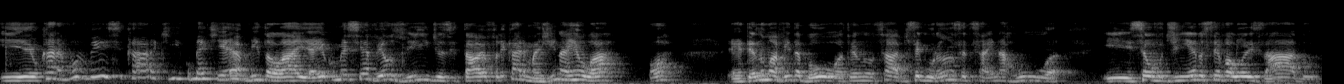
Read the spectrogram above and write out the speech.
E eu, cara, vou ver esse cara aqui, como é que é a vida lá. E aí eu comecei a ver os vídeos e tal. Eu falei, cara, imagina eu lá, ó, é, tendo uma vida boa, tendo, sabe, segurança de sair na rua, e seu dinheiro ser valorizado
